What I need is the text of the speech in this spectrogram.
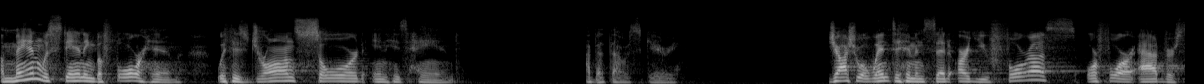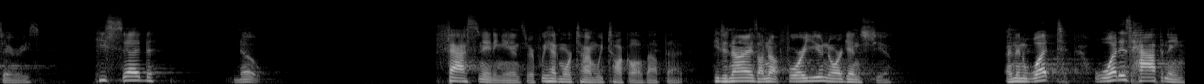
a man was standing before him with his drawn sword in his hand. I bet that was scary. Joshua went to him and said, Are you for us or for our adversaries? He said, No. Fascinating answer. If we had more time, we'd talk all about that. He denies, I'm not for you nor against you. And then what, what is happening?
